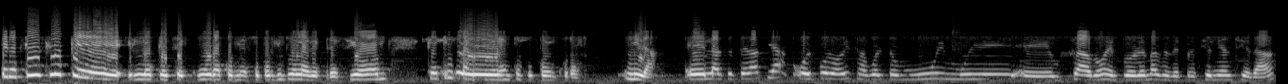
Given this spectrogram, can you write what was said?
Pero ¿qué es lo que lo que se cura con eso? Por ejemplo, la depresión, ¿qué otros padecimientos se pueden curar? Mira, eh, la arteterapia hoy por hoy se ha vuelto muy, muy eh, usado en problemas de depresión y ansiedad.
